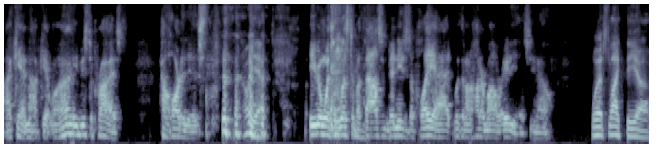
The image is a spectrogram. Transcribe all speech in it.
I can't not get one. You'd be surprised how hard it is. oh yeah. Even with a list of a thousand venues to play at within a hundred mile radius, you know. Well, it's like the uh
